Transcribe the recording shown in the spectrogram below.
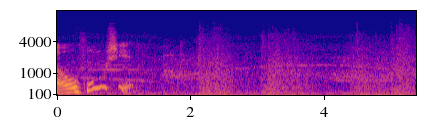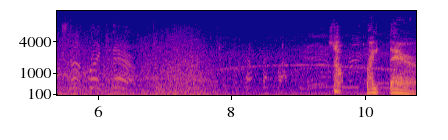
Oh shit. Stop right there! Stop right there.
